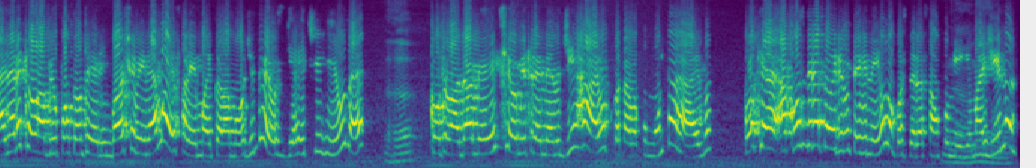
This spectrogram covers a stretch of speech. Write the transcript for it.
Aí na hora que eu abri o portão pra ele ir embora, eu chamei minha mãe. Eu falei, mãe, pelo amor de Deus. E a gente riu, né? Aham. Controladamente, eu me tremendo de raiva, porque eu tava com muita raiva. Porque a consideração, ele não teve nenhuma consideração comigo, Não, imagina?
